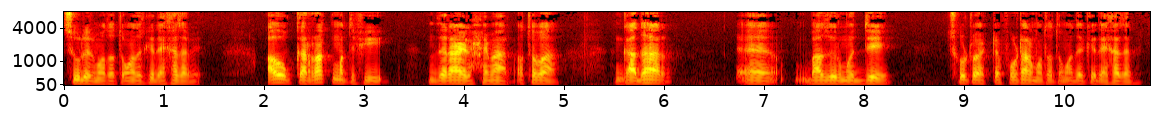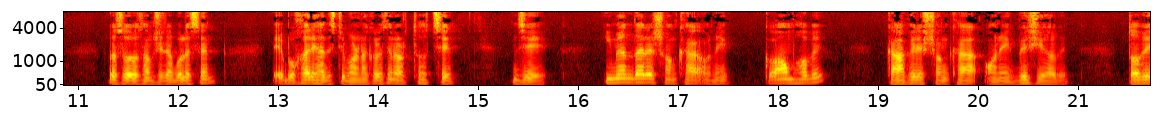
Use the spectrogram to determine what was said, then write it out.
চুলের মতো তোমাদেরকে দেখা যাবে। আও কার্রাক মাতিফি দেরাইল হেমার অথবা গাধার বাজুর মধ্যে ছোট একটা ফোটার মতো তোমাদেরকে দেখা যাবে। রসুল আসলাম সেটা বলেছেন এই বুখারি হাদিসটি বর্ণনা করেছেন, অর্থ হচ্ছে যে ইমানদারের সংখ্যা অনেক কম হবে কাফের সংখ্যা অনেক বেশি হবে। তবে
